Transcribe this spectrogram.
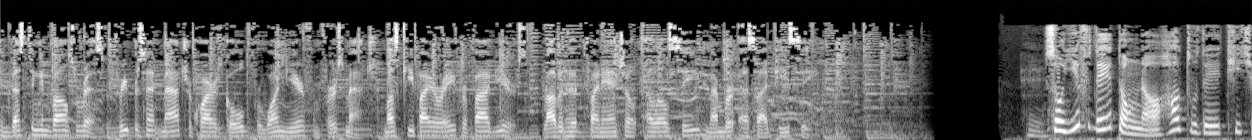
Investing involves risk. 3% match requires gold for one year from first match. Must keep IRA for five years. Robinhood Financial LLC member SIPC. So if they don't know, how do they teach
